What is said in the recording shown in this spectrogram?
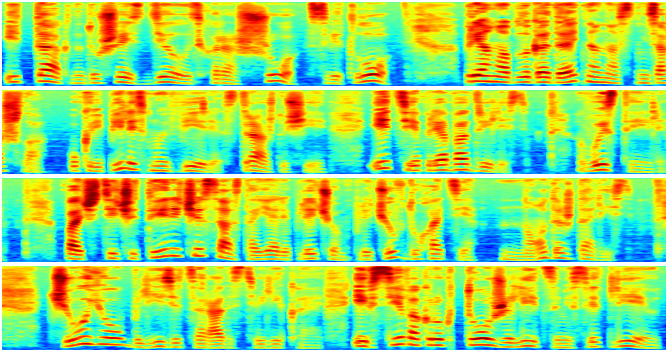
И так на душе сделалось хорошо, светло. Прямо благодать на нас не зашла. Укрепились мы в вере, страждущие, и те приободрились. Выстояли. Почти четыре часа стояли плечом к плечу в духоте, но дождались. Чую, близится радость великая. И все вокруг тоже лицами светлеют.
